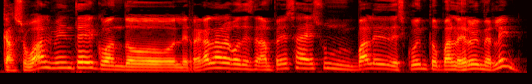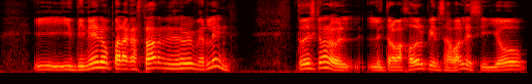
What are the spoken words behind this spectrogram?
casualmente cuando le regalan algo desde la empresa es un vale de descuento para el Héroe Merlin y, dinero para gastar en el Héroe Merlin. Entonces, claro, el, trabajador piensa, vale, si yo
